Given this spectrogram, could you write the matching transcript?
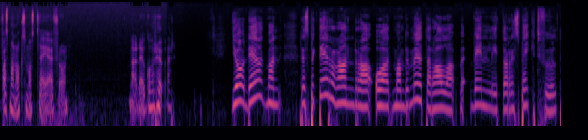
Fast man också måste säga ifrån när det går över. Ja, det är att man respekterar andra och att man bemöter alla vänligt och respektfullt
